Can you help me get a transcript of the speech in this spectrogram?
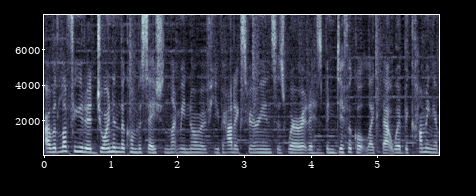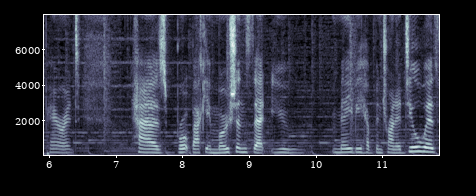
I would love for you to join in the conversation. Let me know if you've had experiences where it has been difficult like that, where becoming a parent has brought back emotions that you maybe have been trying to deal with,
